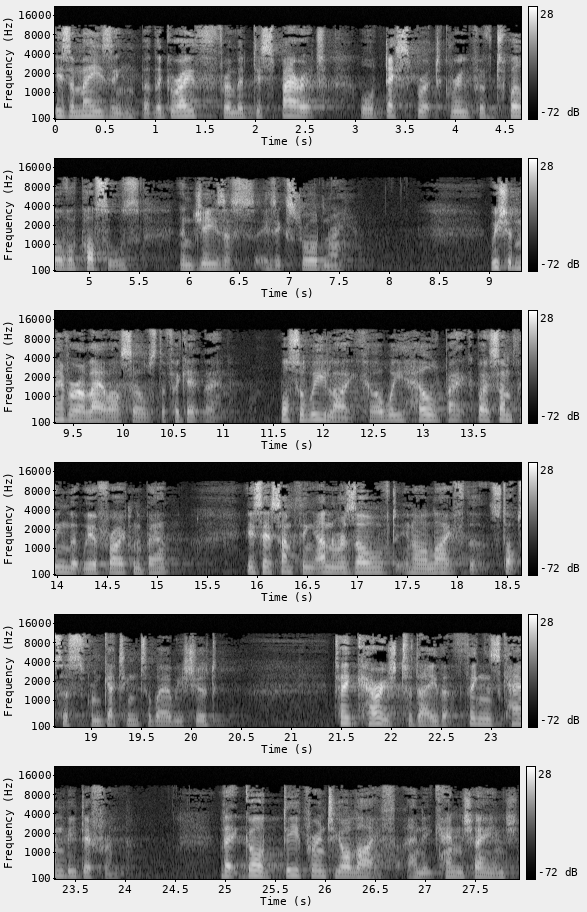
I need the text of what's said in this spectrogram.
is amazing, but the growth from a disparate or desperate group of 12 apostles and Jesus is extraordinary. We should never allow ourselves to forget that. What are we like? Are we held back by something that we are frightened about? Is there something unresolved in our life that stops us from getting to where we should? Take courage today that things can be different. Let God deeper into your life and it can change.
